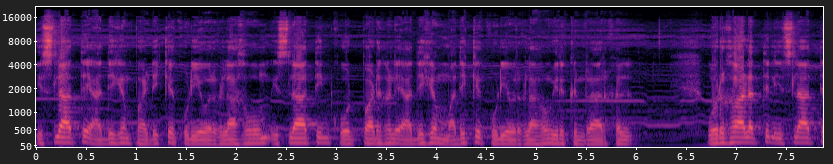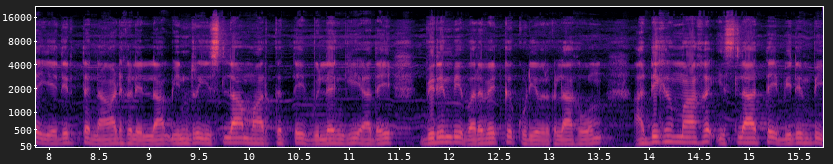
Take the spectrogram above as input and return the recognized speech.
இஸ்லாத்தை அதிகம் படிக்கக்கூடியவர்களாகவும் இஸ்லாத்தின் கோட்பாடுகளை அதிகம் மதிக்கக்கூடியவர்களாகவும் இருக்கின்றார்கள். ஒரு காலத்தில் இஸ்லாத்தை எதிர்த்த நாடுகள் எல்லாம் இன்று இஸ்லாம் மார்க்கத்தை விளங்கி அதை விரும்பி வரவேற்கக்கூடியவர்களாகவும் அதிகமாக இஸ்லாத்தை விரும்பி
